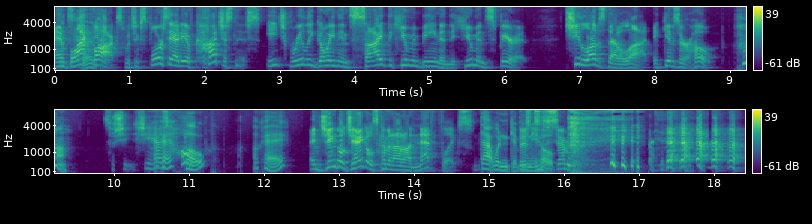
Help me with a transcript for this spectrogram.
and that's black good. box which explores the idea of consciousness each really going inside the human being and the human spirit she loves that a lot it gives her hope Huh. so she she has Okay. hope. Hope. Okay. and jingle jangle's coming out on netflix That wouldn't give me any hope.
